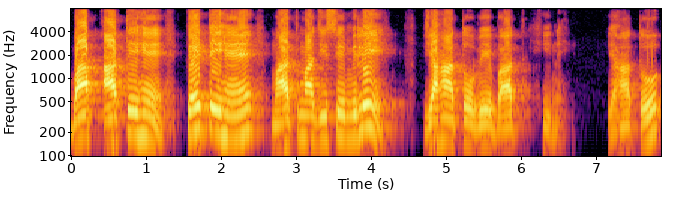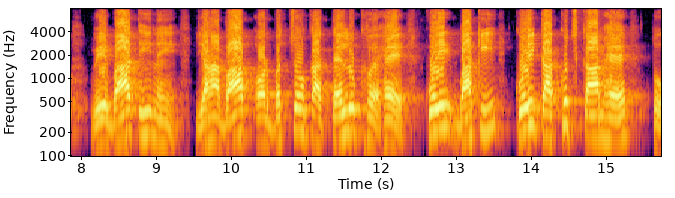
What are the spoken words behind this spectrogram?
बाप आते हैं, कहते हैं, महात्मा जी से मिले। यहाँ तो वे बात ही नहीं। यहाँ तो वे बात ही नहीं। यहाँ बाप और बच्चों का तैलुक है। कोई बाकी, कोई का कुछ काम है। तो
